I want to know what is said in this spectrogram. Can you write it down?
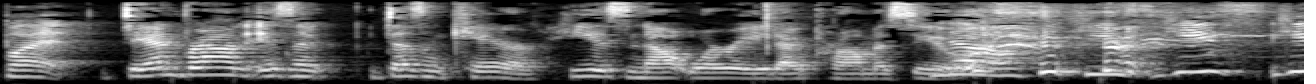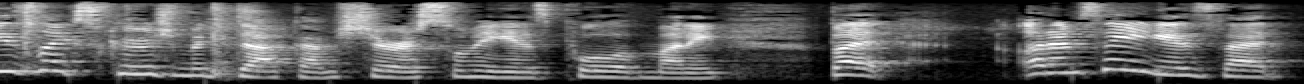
but Dan Brown isn't doesn't care. He is not worried. I promise you. no, he's he's he's like Scrooge McDuck, I'm sure, swimming in his pool of money. But what I'm saying is that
